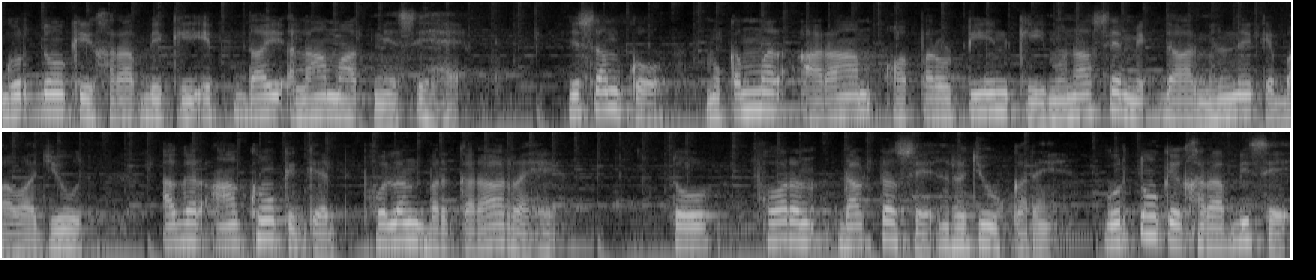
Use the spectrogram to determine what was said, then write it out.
गुर्दों की खराबी की इब्तदाई अलामत में से है। जिसम को मुकम्मल आराम और प्रोटीन की मुनासिब मकदार मिलने के बावजूद अगर आँखों के गिर्द फूलन बरकरार रहे तो फ़ौर डॉक्टर से रजू करें। गुर्दों के खराबी से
